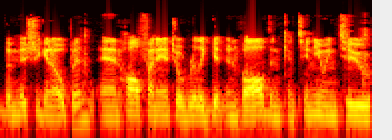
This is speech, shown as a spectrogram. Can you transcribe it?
the Michigan Open and Hall Financial really getting involved and continuing to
